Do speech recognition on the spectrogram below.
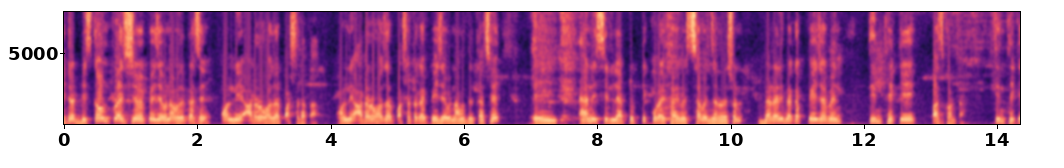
এটার ডিসকাউন্ট প্রাইস হিসেবে পেয়ে যাবেন আমাদের কাছে অনলি আঠারো হাজার পাঁচশো টাকা। অনলি আঠারো হাজার পাঁচশো টাকায় পেয়ে যাবেন আমাদের কাছে এই অ্যানিসির ল্যাপটপটি কোরাই ফাইভের সেভেন জেনারেশন ব্যাটারি ব্যাকআপ পেয়ে যাবেন তিন থেকে পাঁচ ঘণ্টা। তিন থেকে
